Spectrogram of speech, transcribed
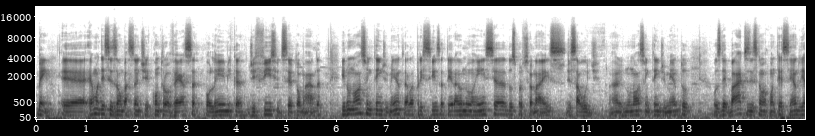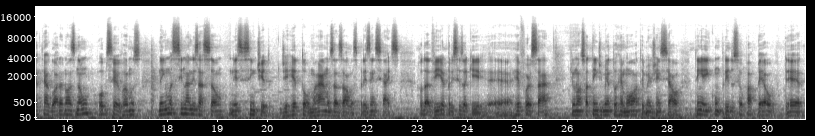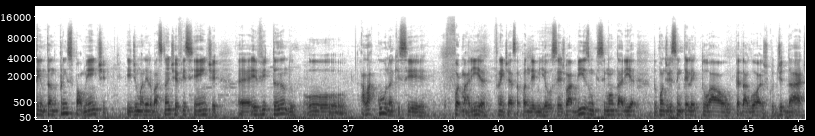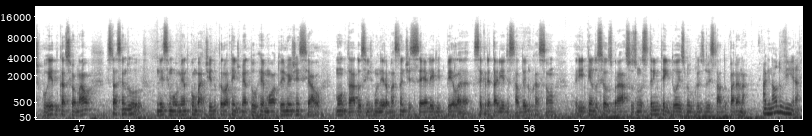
Bem, é, é uma decisão bastante controversa, polêmica, difícil de ser tomada e, no nosso entendimento, ela precisa ter a anuência dos profissionais de saúde. Né? No nosso entendimento, os debates estão acontecendo e até agora nós não observamos nenhuma sinalização nesse sentido, de retomarmos as aulas presenciais. Todavia, preciso aqui é, reforçar que o nosso atendimento remoto emergencial tem aí cumprido seu papel, é, tentando principalmente e de maneira bastante eficiente, é, evitando o, a lacuna que se formaria frente a essa pandemia, ou seja, o abismo que se montaria do ponto de vista intelectual, pedagógico, didático, educacional, está sendo nesse momento combatido pelo atendimento remoto emergencial, montado assim de maneira bastante célere pela Secretaria de Estado da Educação e tendo seus braços nos 32 núcleos do estado do Paraná. Agnaldo Vieira.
